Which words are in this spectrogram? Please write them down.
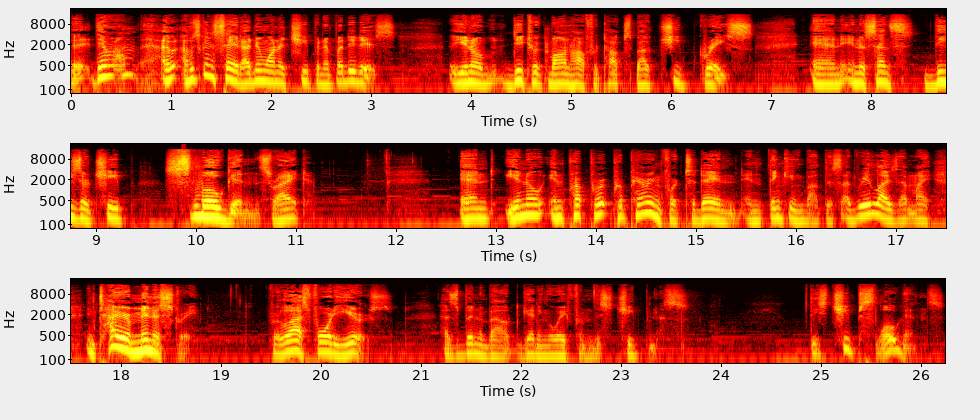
Uh, They're, um, I, I was going to say it, I didn't want to cheapen it, but it is. You know, Dietrich Bonhoeffer talks about cheap grace. And in a sense, these are cheap slogans, right? And, you know, in prep- preparing for today and, and thinking about this, I've realized that my entire ministry for the last 40 years has been about getting away from this cheapness, these cheap slogans.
